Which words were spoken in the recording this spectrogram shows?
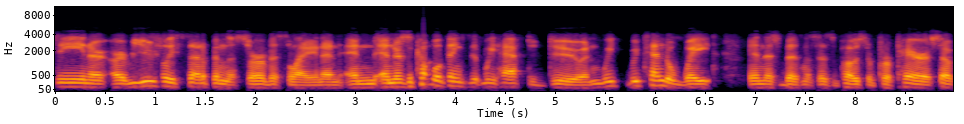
seen are, are, usually set up in the service lane, and and and there's a couple of things that we have to do, and we we tend to wait in this business as opposed to prepare. So,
